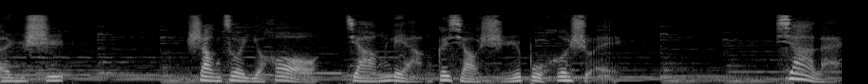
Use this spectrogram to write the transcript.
恩师。上座以后。讲两个小时不喝水，下来，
